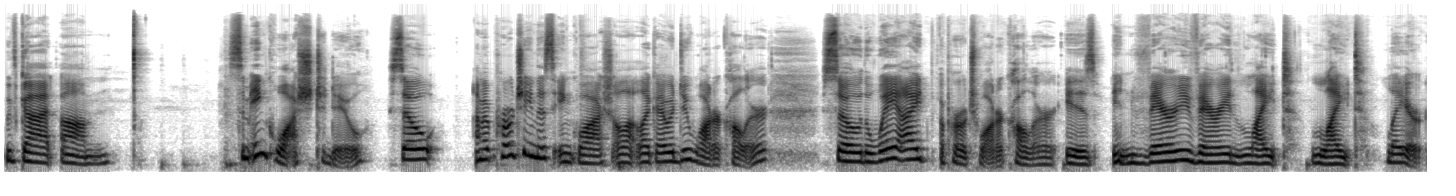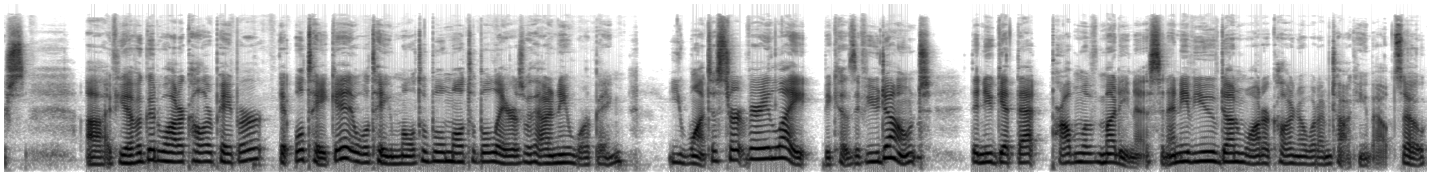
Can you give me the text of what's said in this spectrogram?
we've got um, some ink wash to do. So I'm approaching this ink wash a lot like I would do watercolor. So the way I approach watercolor is in very, very light, light layers. Uh, if you have a good watercolor paper, it will take it. It will take multiple, multiple layers without any warping. You want to start very light because if you don't, then you get that problem of muddiness. And any of you who've done watercolor know what I'm talking about. So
